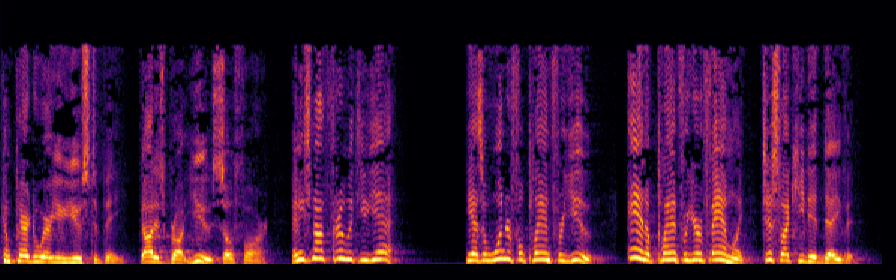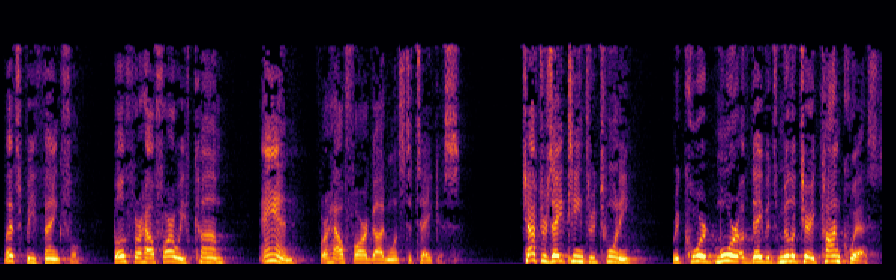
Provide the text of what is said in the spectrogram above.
compared to where you used to be. God has brought you so far. And He's not through with you yet. He has a wonderful plan for you and a plan for your family, just like He did David. Let's be thankful both for how far we've come and for how far God wants to take us. Chapters 18 through 20 record more of David's military conquests,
